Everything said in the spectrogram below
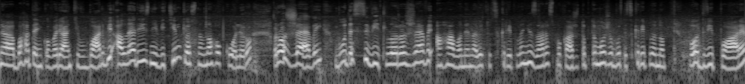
е, багатенько варіантів Барбі, але різні відтінки основного кольору. Рожевий, буде світло-рожевий. Ага, вони навіть тут скріплені. Зараз покажу. Тобто може бути скріплено по дві пари.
